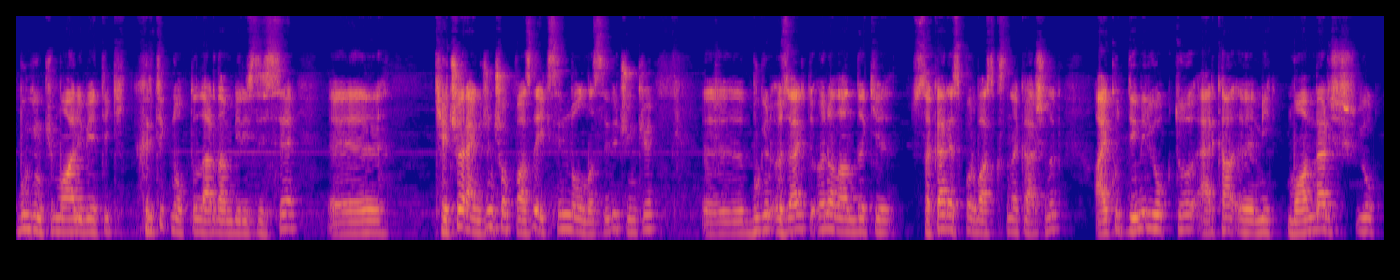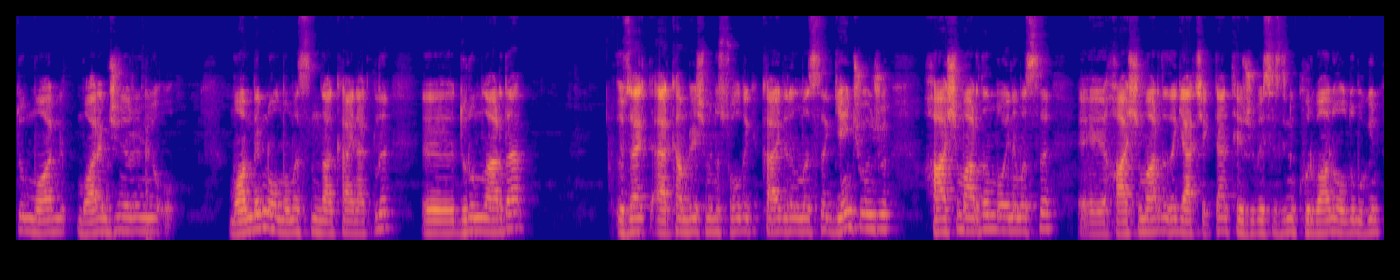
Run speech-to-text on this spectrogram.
bugünkü mağlubiyetteki kritik noktalardan birisi ise e, Keçiören gücün çok fazla eksiğinin olmasıydı. Çünkü e, bugün özellikle ön alandaki Sakaryaspor baskısına karşılık Aykut Demir yoktu, Erkan, e, Muammer yoktu, Muharrem, Muharrem Ciner'in Muammer'in olmamasından kaynaklı e, durumlarda özellikle Erkan Reşmen'in soldaki kaydırılması, genç oyuncu Haşim Arda'nın da oynaması, e, Haşim Arda da gerçekten tecrübesizliğinin kurbanı oldu. Bugün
